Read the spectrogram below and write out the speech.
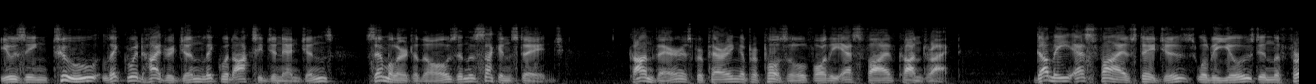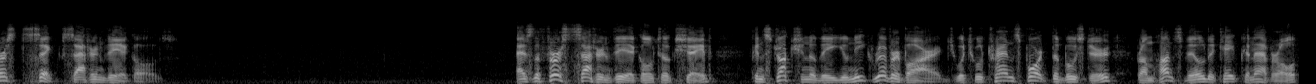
using two liquid hydrogen, liquid oxygen engines similar to those in the second stage. Convair is preparing a proposal for the S5 contract. Dummy S5 stages will be used in the first six Saturn vehicles. As the first Saturn vehicle took shape, construction of the unique river barge, which will transport the booster from Huntsville to Cape Canaveral,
